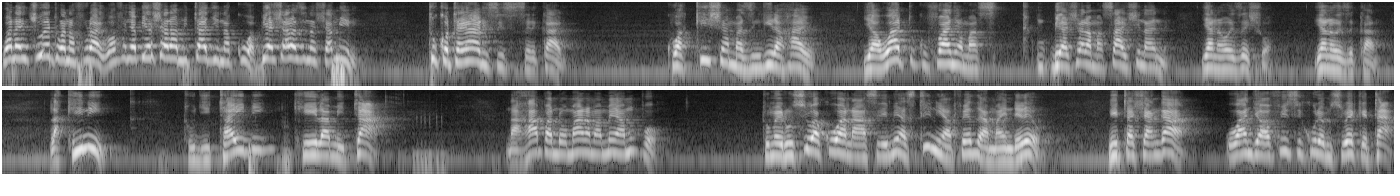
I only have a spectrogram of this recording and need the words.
wananchi wetu wanafurahi, wafanyabiashara, mitaji inakuwa, biashara zinashamiri. Tuko tayari sisi serikali kuhakikisha mazingira hayo ya watu kufanya mas, biashara masaa 24 yanawezeshwa, yanawezekana, lakini tujitahidi kila mitaa, na hapa ndo maana mamea mpo, tumeruhusiwa kuwa na asilimia 60 ya fedha ya maendeleo. Nitashangaa uwanja wa ofisi kule msiweke taa.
